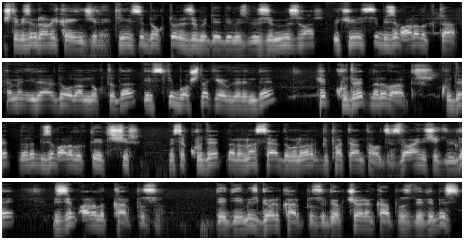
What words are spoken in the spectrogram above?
işte bizim Ravika inciri. İkincisi doktor üzümü dediğimiz bir üzümümüz var. Üçüncüsü bizim Aralık'ta hemen ileride olan noktada eski boşnak evlerinde hep kudret narı vardır. Kudret narı bizim Aralık'ta yetişir. Mesela kudret narına serdivan olarak bir patent alacağız. Ve aynı şekilde bizim Aralık karpuzu dediğimiz göl karpuzu, Gökçeören karpuzu dediğimiz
